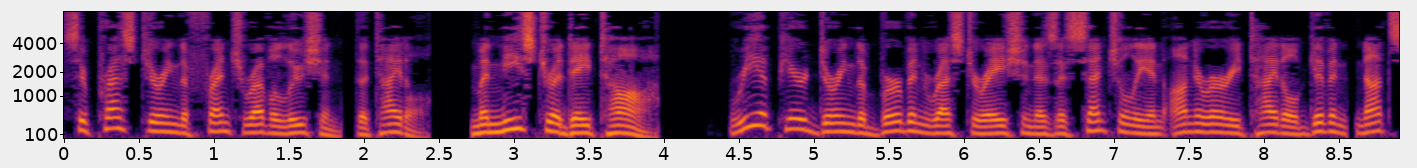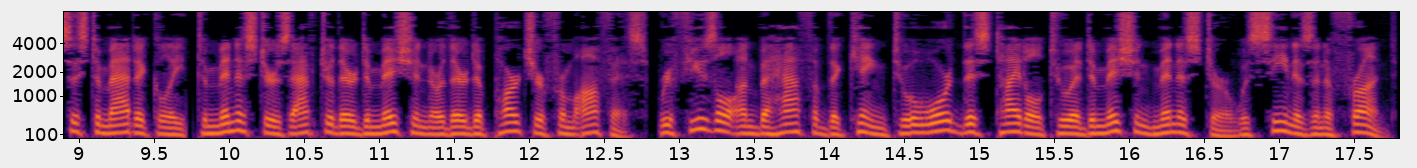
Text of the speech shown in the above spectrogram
Suppressed during the French Revolution, the title, «Ministre d'État» reappeared during the Bourbon Restoration as essentially an honorary title given not systematically to ministers after their demission or their departure from office. Refusal on behalf of the king to award this title to a demissioned minister was seen as an affront.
